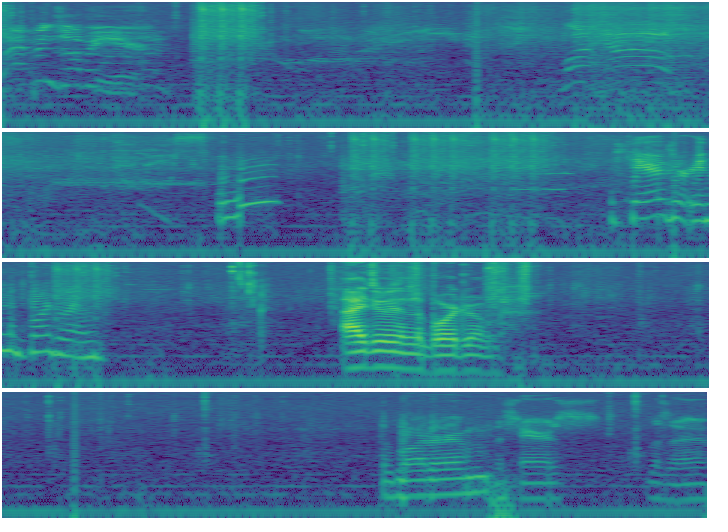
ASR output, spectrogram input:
Weapons over here! Look out! The stairs are in the boardroom. I do it in the boardroom. The boardroom. The stairs was a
